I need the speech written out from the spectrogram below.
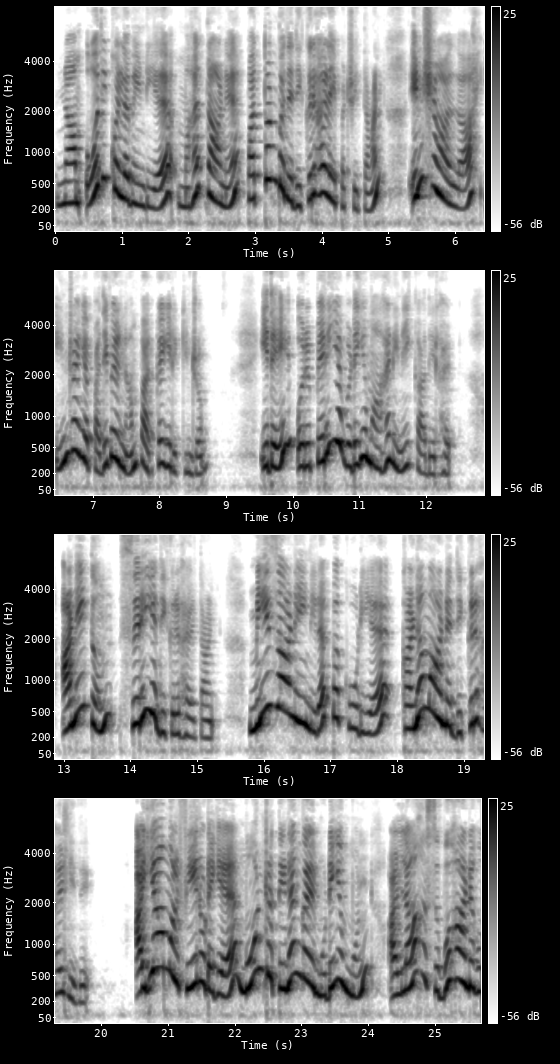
நாம் ஓதிக்கொள்ள வேண்டிய மகத்தான பத்தொன்பது திக்ருகளை பற்றித்தான் இன்ஷா அல்லாஹ் இன்றைய பதிவில் நாம் பார்க்க இருக்கின்றோம். இதை ஒரு பெரிய விடயமாக நினைக்காதீர்கள். அனைத்தும் சிறிய திக்ருகள் தான் மீசானை நிரப்பக்கூடிய கனமான திக்ருகள் இது. ஐயாமுல் ஃபீலுடைய மூன்று தினங்கள் முடியும் முன் அல்லாஹ் சுபுஹானஹு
